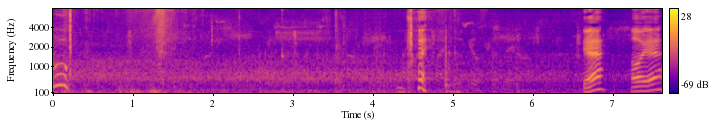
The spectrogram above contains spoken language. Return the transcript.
Yeah? Oh yeah?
